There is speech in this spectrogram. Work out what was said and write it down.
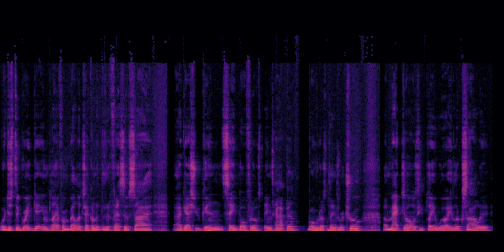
or just a great game plan from Belichick on the defensive side. I guess you can say both of those things happened. Both of those things were true. Uh, Mac Jones, he played well. He looked solid.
